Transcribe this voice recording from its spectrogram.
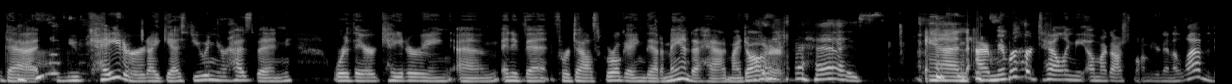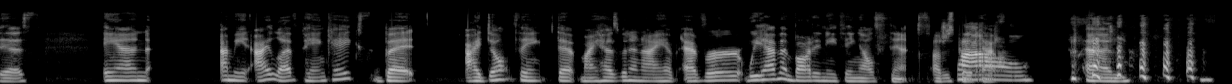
that mm-hmm. you catered. I guess you and your husband were there catering um, an event for Dallas Girl Gang that Amanda had, my daughter. Yes. and I remember her telling me, "Oh my gosh, mom, you're going to love this." And I mean, I love pancakes, but I don't think that my husband and I have ever we haven't bought anything else since. I'll just put wow. it that. Um,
